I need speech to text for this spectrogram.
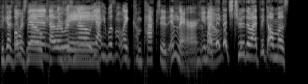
because there was no and there was no cozy- yeah he wasn't like compacted in there you know Well, I think that's true though. I think almost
